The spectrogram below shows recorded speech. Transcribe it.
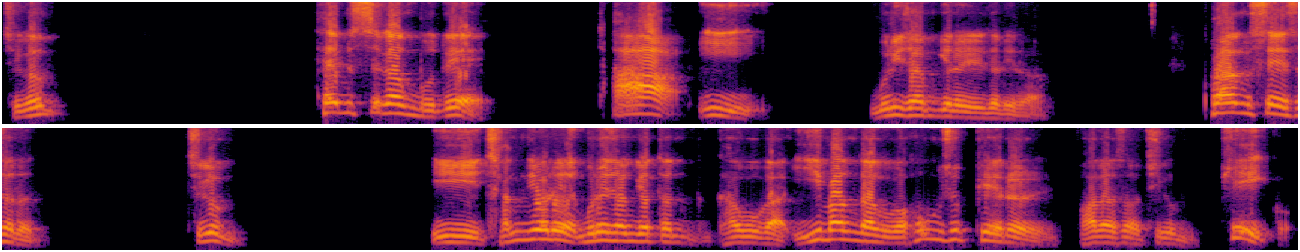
지금 템스강 무드에 다 이 물이 잠기는 일들이 일어나. 프랑스에서는 지금 이 작년에 물에 잠겼던 가구가 2만 가구가 홍수 피해를 받아서 지금 피해 있고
